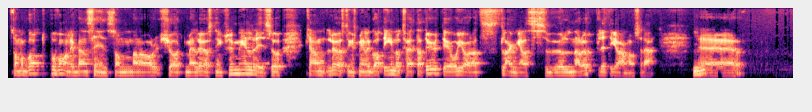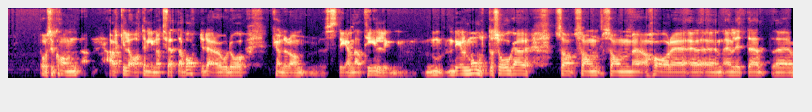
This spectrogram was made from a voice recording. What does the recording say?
som har gått på vanlig bensin som man har kört med lösningsmedel i så kan lösningsmedel gått in och tvättat ut det och gör att slangar svullnar upp lite grann och sådär. Mm. Eh, och så kom alkylaten in och tvättade bort det där och då kunde de stelna till. En del motorsågar som, som, som har eh, en, en liten eh,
